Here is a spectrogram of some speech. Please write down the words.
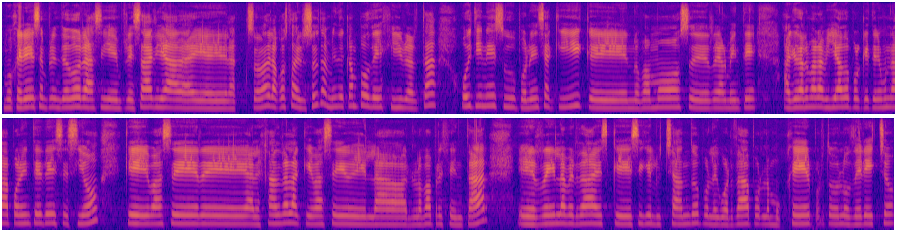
Mujeres emprendedoras y empresarias de la zona de la Costa del Sol, también del campo de Gibraltar, hoy tiene su ponencia aquí que nos vamos eh, realmente a quedar maravillados porque tenemos una ponente de sesión que va a ser eh, Alejandra la que va a ser la, nos la va a presentar. Eh, Rey la verdad es que sigue luchando por la igualdad, por la mujer, por todos los derechos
